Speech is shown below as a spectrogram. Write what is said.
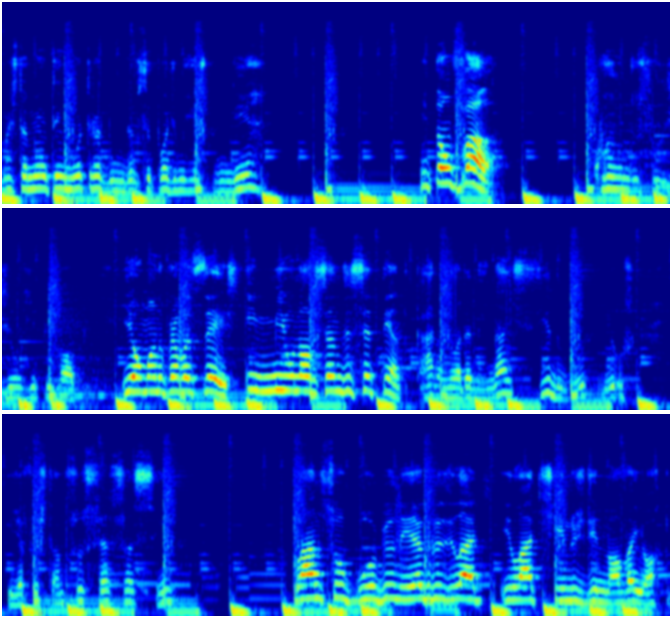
mas também eu tenho outra dúvida, você pode me responder? Então fala, quando surgiu o hip hop? E eu mando pra vocês em 1970. Cara, não era nem nascido, meu Deus. E já fez tanto sucesso assim. Lá no subúrbio negros e, lat e latinos de Nova York.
